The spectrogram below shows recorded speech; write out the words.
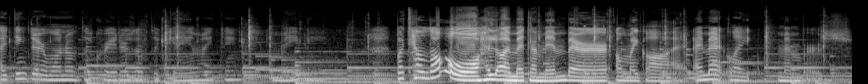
I think they're one of the creators of the game, I think. Maybe. But hello! Hello, I met a member. Oh my god. I met, like, members.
